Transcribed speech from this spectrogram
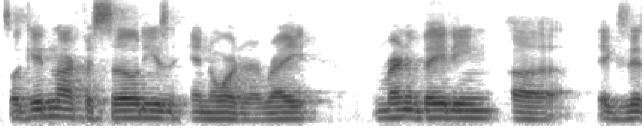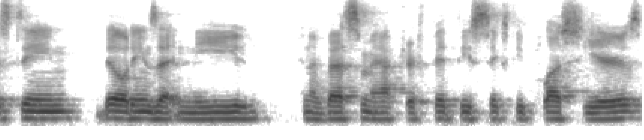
So getting our facilities in order right? Renovating uh, existing buildings that need an investment after 50 60 plus years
